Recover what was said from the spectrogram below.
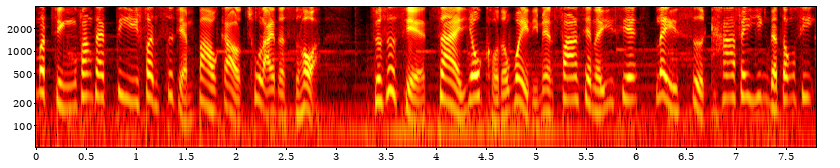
那么，警方在第一份尸检报告出来的时候啊，只是写在优口的胃里面发现了一些类似咖啡因的东西，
